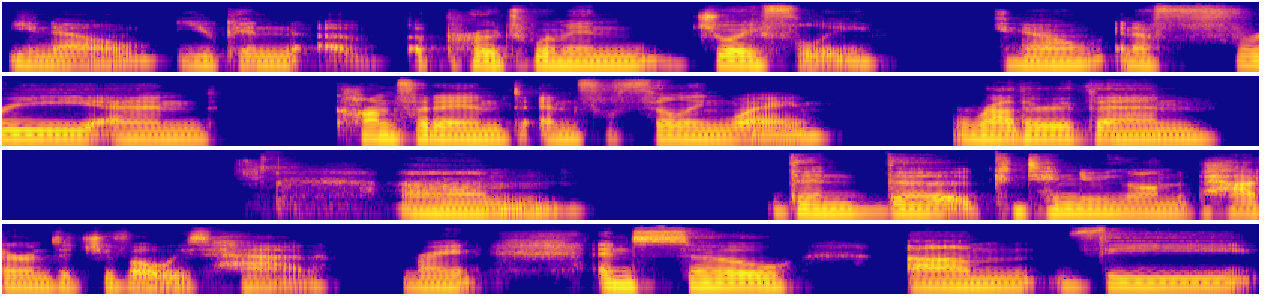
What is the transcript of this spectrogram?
you know, you can uh, approach women joyfully, you know, in a free and confident and fulfilling way rather than um, than the continuing on the patterns that you've always had, right? And so um, the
